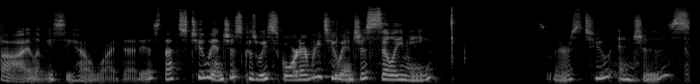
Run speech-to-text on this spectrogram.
By, let me see how wide that is. That's two inches because we scored every two inches, silly me. So there's two inches.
